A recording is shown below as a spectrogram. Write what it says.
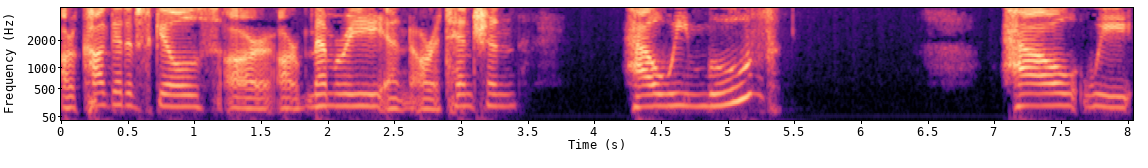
our cognitive skills, our our memory, and our attention, how we move, how we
